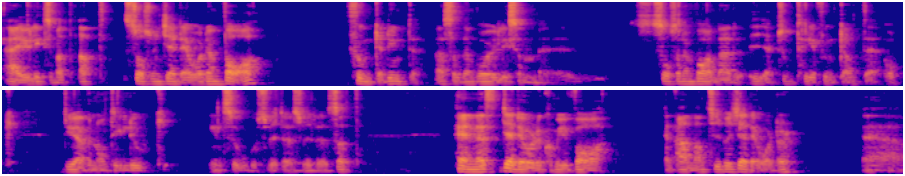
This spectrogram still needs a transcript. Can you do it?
är ju liksom att, att så som jedi-orden var funkade ju inte. Alltså den var ju liksom eh, så som den var när i Episod 3 funkar inte och det är ju även någonting Luke insåg och så vidare. Och så vidare. så att hennes jedi-order kommer ju vara en annan typ av jedi-order. Eh,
